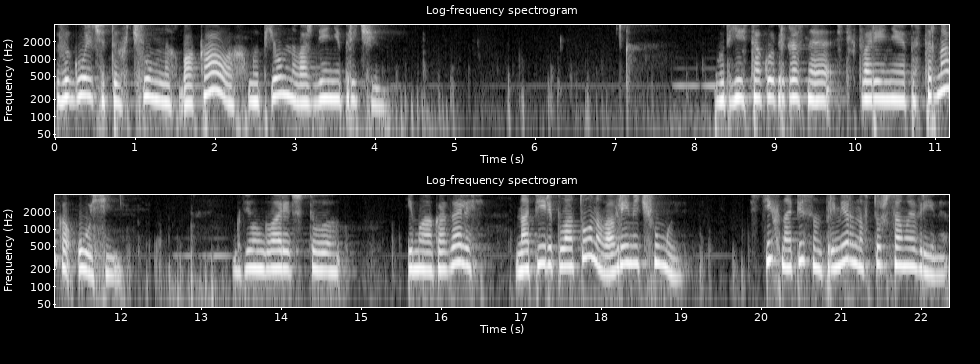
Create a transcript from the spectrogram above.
в игольчатых чумных бокалах мы пьем наваждение причин. Вот есть такое прекрасное стихотворение Пастернака «Осень», где он говорит, что и мы оказались на пире Платона во время чумы. Стих написан примерно в то же самое время.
